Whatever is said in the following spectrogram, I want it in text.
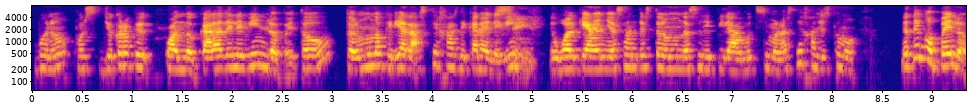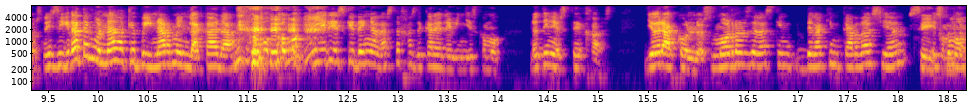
bueno, pues yo creo que cuando Cara de Levin lo petó, todo el mundo quería las cejas de Cara de Levin. Igual que años antes todo el mundo se le pilaba muchísimo las cejas. Y es como, no tengo pelos, ni siquiera tengo nada que peinarme en la cara. ¿Cómo, quieres que tenga las cejas de Cara Levine? Y es como, no tienes cejas. Y ahora con los morros de, las de la Kim Kardashian, sí, es como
